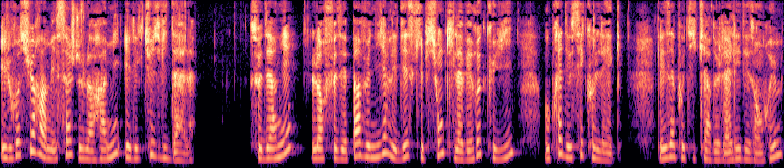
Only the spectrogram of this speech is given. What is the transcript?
ils reçurent un message de leur ami Electus Vidal. Ce dernier, leur faisait parvenir les descriptions qu'il avait recueillies auprès de ses collègues, les apothicaires de l'allée des embrumes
